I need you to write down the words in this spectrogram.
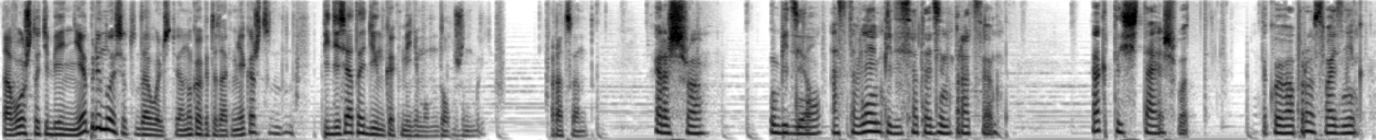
того, что тебе не приносит удовольствие. Ну как это так? Мне кажется, 51 как минимум должен быть процент. Хорошо, убедил. Оставляем 51%. Как ты считаешь, вот такой вопрос возник –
